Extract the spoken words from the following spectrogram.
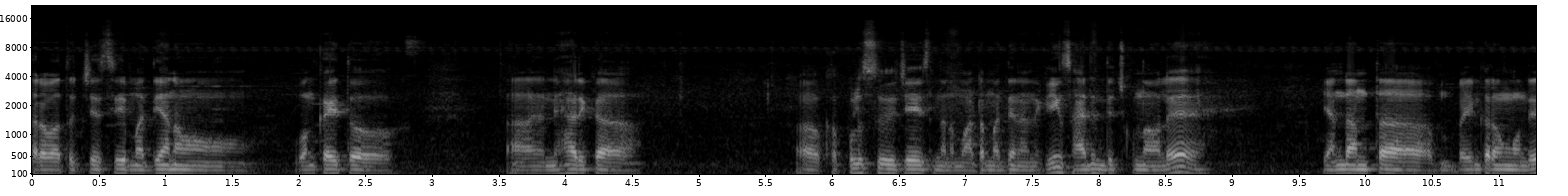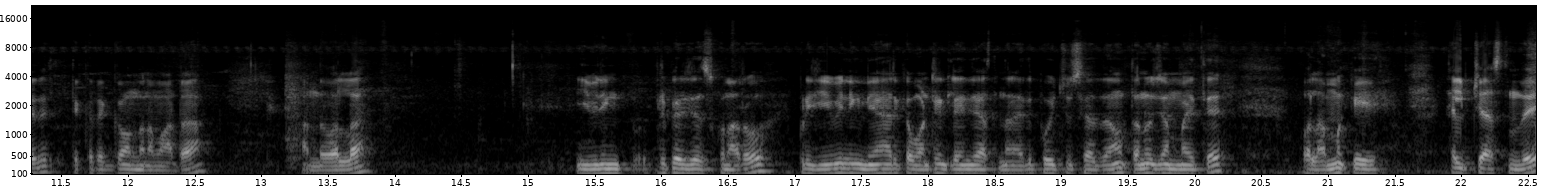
తర్వాత వచ్చేసి మధ్యాహ్నం వంకాయతో నిహారిక ఒక పులుసు చేసింది అనమాట మధ్యాహ్నానికి సాయంత్రం తెచ్చుకుందాంలే. ఎండ అంతా భయంకరంగా ఉంది. తిక్క తిక్క ఉందన్నమాట. అందువల్ల ఈవినింగ్ ప్రిపేర్ చేసుకున్నారు. ఇప్పుడు ఈవినింగ్ నిహారిక వంటింట్లో ఏం చేస్తుంది అనేది పోయి చూసేద్దాం. తనుజమ్మ అయితే వాళ్ళ అమ్మకి హెల్ప్ చేస్తుంది.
